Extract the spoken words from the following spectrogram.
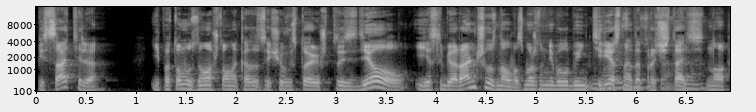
писателя, и потом узнал, что он, оказывается, еще в истории что-то сделал. И если бы я раньше узнал, возможно, мне было бы интересно Может это прочитать, да, да. но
